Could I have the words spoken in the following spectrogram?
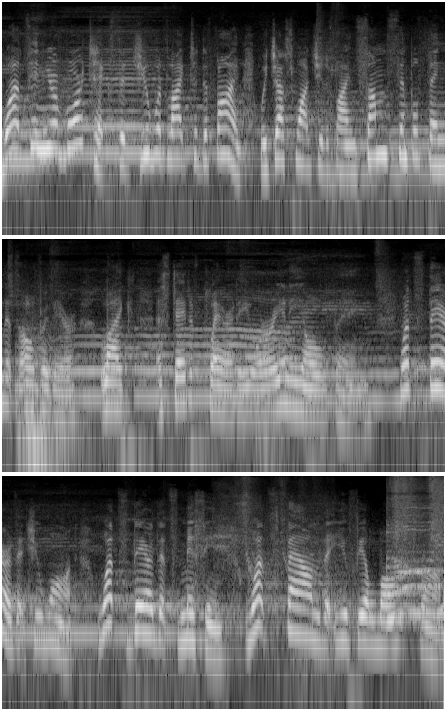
What's in your vortex that you would like to define? We just want you to find some simple thing that's over there, like a state of clarity or any old thing. What's there that you want? What's there that's missing? What's found that you feel lost from?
